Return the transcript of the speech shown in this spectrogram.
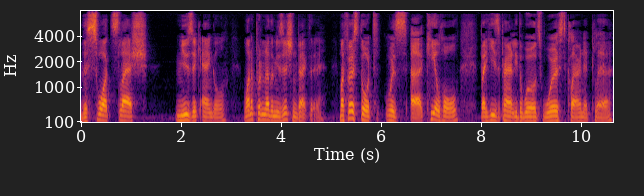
the SWAT slash music angle, why not put another musician back there? My first thought was uh, Keelhaul, but he's apparently the world's worst clarinet player.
